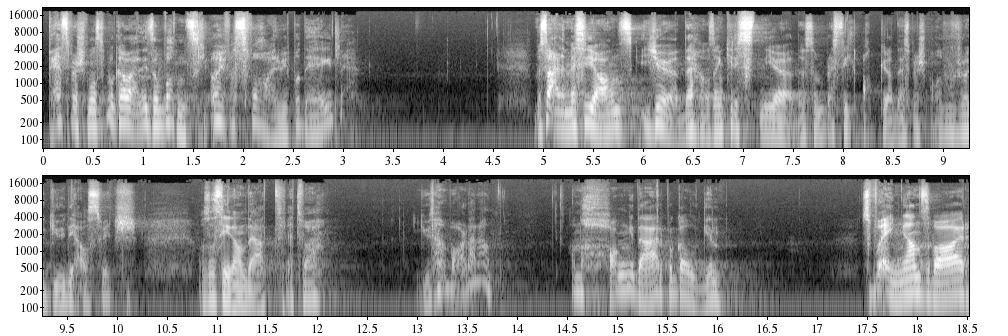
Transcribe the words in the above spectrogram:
Det er et spørsmål som kan være litt sånn vanskelig. Oi, hva svarer vi på det, egentlig? Men så er det en messiansk jøde, altså en kristen jøde, som ble stilt akkurat det spørsmålet. Hvorfor var Gud i Auschwitz? Og så sier han det at vet du hva? Gud han var der, han. Han hang der på galgen. Så poenget hans var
